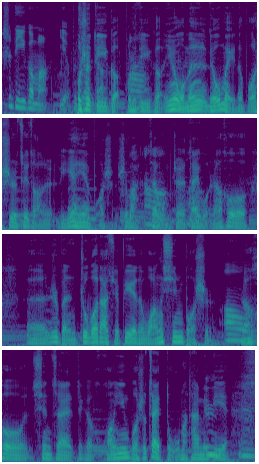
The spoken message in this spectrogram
是第一个吗？也不是第一个，不是第一个，因为我们留美的博士最早李艳艳博士是吧，在我们这儿待过，然后，呃，日本筑波大学毕业的王鑫博士，哦，然后现在这个黄英博士在读嘛，他还没毕业，嗯，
